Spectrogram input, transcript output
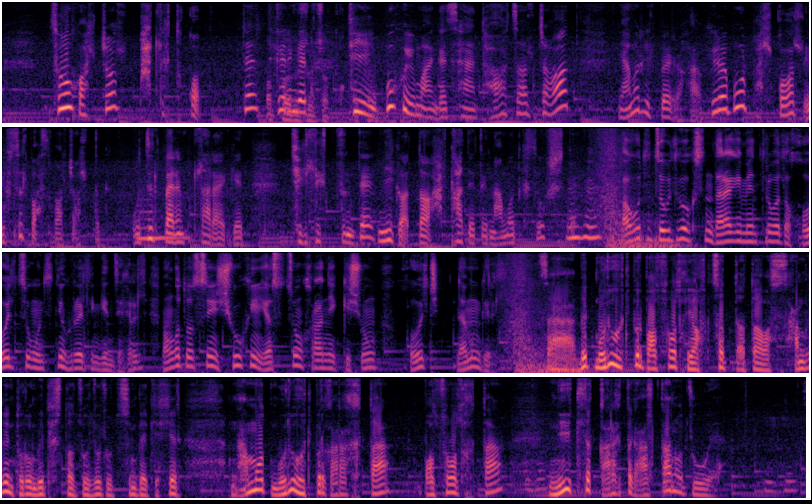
цөөнх олчвол батлагдахгүй. Тэ? Тэгэхээр ингээд тийм бүх юм ингээд сайн тооцоолж жагаад ямар хэлбэр хаа. Хэрэг бүр болохгүй бол эвсэл бас болж болдог. Үдэл баримтлаараа ингээд чиглэгдсэн те нэг одоо хавтгаад байдаг намууд гэсэн үг шүү дээ. Багуудад зөвлөгөө өгсөн дараагийн ментор бол хууль зүйн үндэсний хүрээлэнгийн захирал Монгол улсын шүүхийн ёс зүйн хорооны гишүүн хуульч Номин Гэрэл. За бид мөрийн хөтөлбөр боловсруулах явцад одоо бас хамгийн түрүү мэдэх ёстой зүйлүүд үзсэн бэ гэхээр намууд мөрийн хөтөлбөр гаргахдаа боловсруулахдаа нийтлэг гаргадаг алдаанууд юу вэ?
